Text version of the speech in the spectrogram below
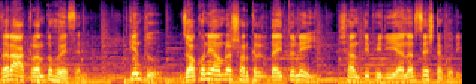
তারা আক্রান্ত হয়েছেন। কিন্তু যখনই আমরা সরকারের দায়িত্ব নেই, শান্তি ফিরিয়ে আনার চেষ্টা করি।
